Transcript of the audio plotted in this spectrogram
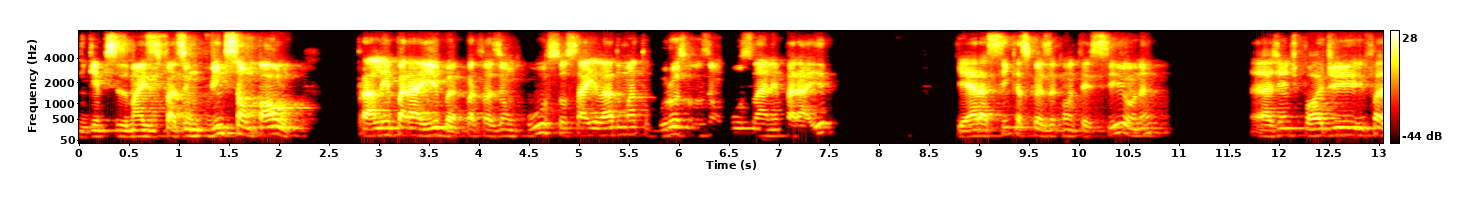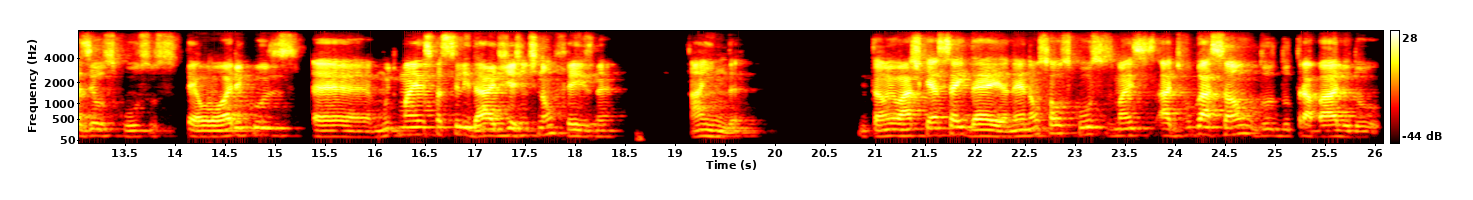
ninguém precisa mais fazer um, vir de São Paulo para Além Paraíba para fazer um curso, ou sair lá do Mato Grosso para fazer um curso lá em Além Paraíba, que era assim que as coisas aconteciam, né? É, a gente pode fazer os cursos teóricos é, muito mais facilidade e a gente não fez, né? Ainda. Então, eu acho que essa é a ideia, né? Não só os cursos, mas a divulgação do, do trabalho do,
